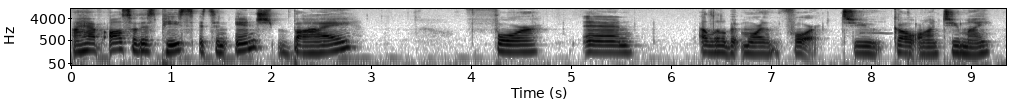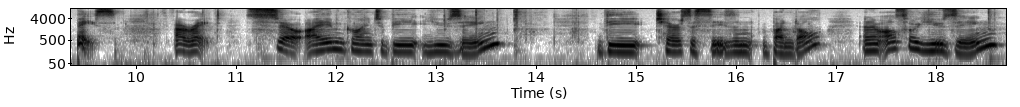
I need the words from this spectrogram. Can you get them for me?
I have also this piece, it's an inch by four and a little bit more than four to go onto my base. All right, so I am going to be using the Cherish the Season bundle, and I'm also using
